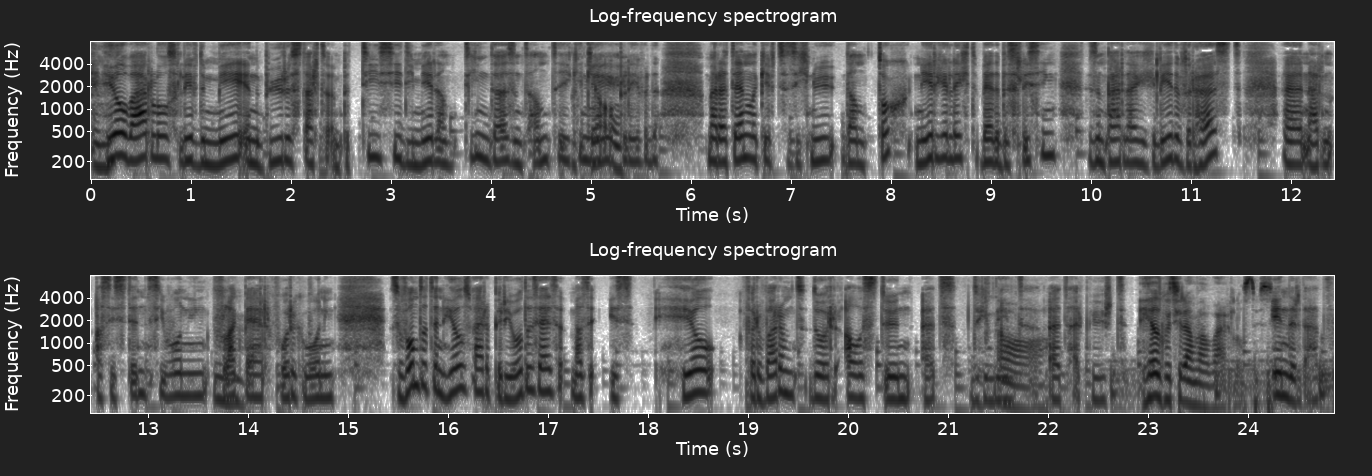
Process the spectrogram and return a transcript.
Mhm. Heel waarloos, leefde mee en de buren startten een petitie die meer dan 10.000 handtekeningen opleverde. Maar uiteindelijk heeft ze zich nu dan toch neergelegd bij de beslissing. Ze is een paar dagen geleden verhuisd eh, naar een assistentiewoning vlakbij haar vorige woning. Ze vond het een heel zware periode, zei ze, maar ze is heel verwarmd door alle steun uit de gemeente, Oh. uit haar buurt. Heel goed gedaan van Waarloos dus. Inderdaad.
